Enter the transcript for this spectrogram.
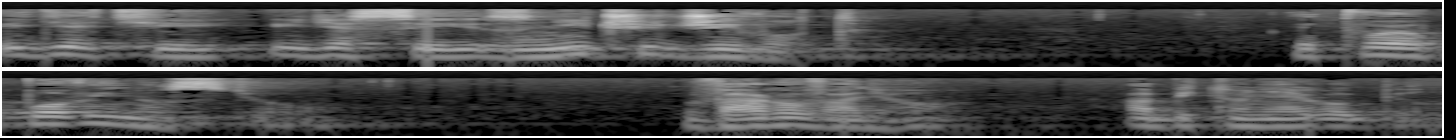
ide, ti, ide si zničiť život, je tvojou povinnosťou varovať ho, aby to nerobil.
